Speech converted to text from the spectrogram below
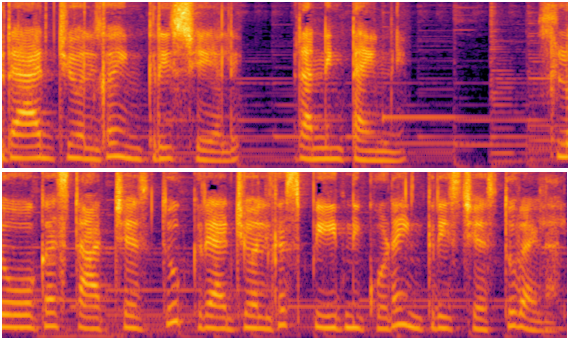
గ్రాడ్యువల్గా ఇంక్రీజ్ చేయాలి. రన్నింగ్ టైంని. స్లోగా స్టార్ట్ చేస్తూ గ్రాడ్యువల్గా స్పీడ్ని కూడా ఇంక్రీజ్ చేస్తూ వెళ్ళాలి.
